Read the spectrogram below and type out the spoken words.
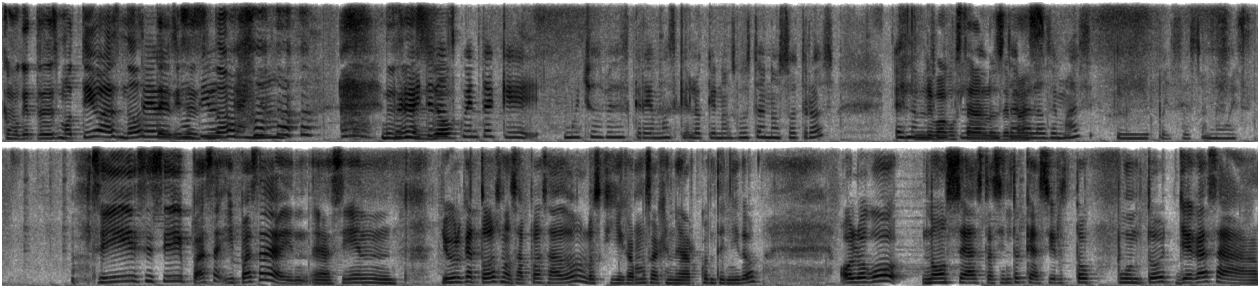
como que te desmotivas, ¿no? Te, dices, no. Pero ahí te das cuenta que muchas veces creemos que lo que nos gusta a nosotros es lo le mismo va a que gustar, a, los demás. a los demás y pues eso no es. Sí, sí, sí, pasa y pasa en, así en, yo creo que a todos nos ha pasado los que llegamos a generar contenido o luego, no sé, hasta siento que a cierto punto llegas a,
